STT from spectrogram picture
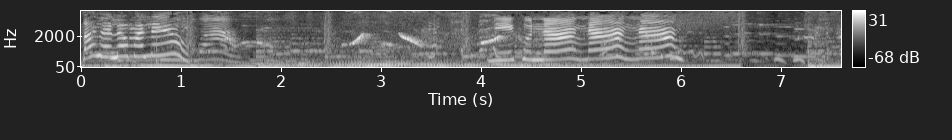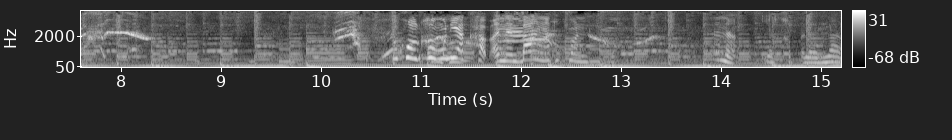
ไปเลยเร็วมาเร็ว นี่คือนางนางนางทุกคนคือมันอยากขับอันนั้นบ้างนะทุกคน นั่นน่ะอยากขับอันนั้นบ้าง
